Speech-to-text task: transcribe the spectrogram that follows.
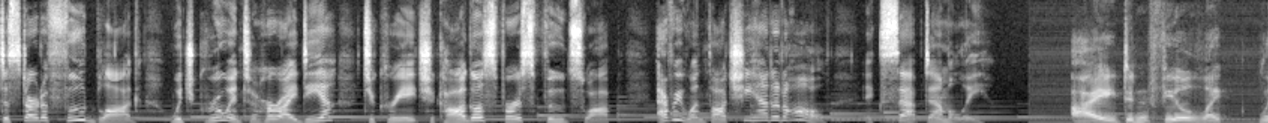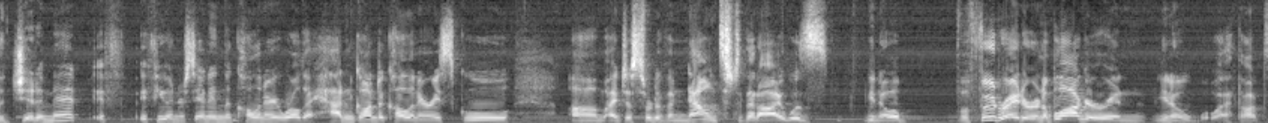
to start a food blog, which grew into her idea to create Chicago's first food swap. Everyone thought she had it all, except Emily. I didn't feel like legitimate, if, if you understand, in the culinary world. I hadn't gone to culinary school. Um, I just sort of announced that I was, you know, a, a food writer and a blogger. And, you know, I thought,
